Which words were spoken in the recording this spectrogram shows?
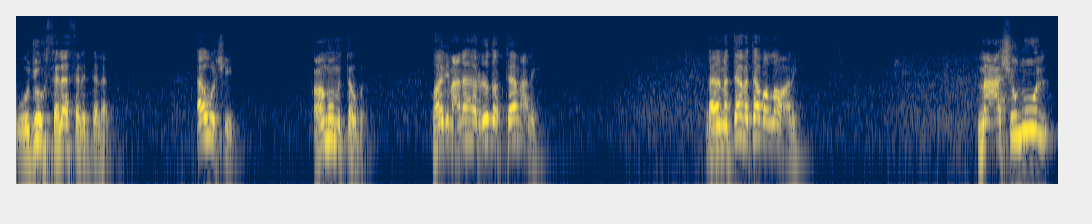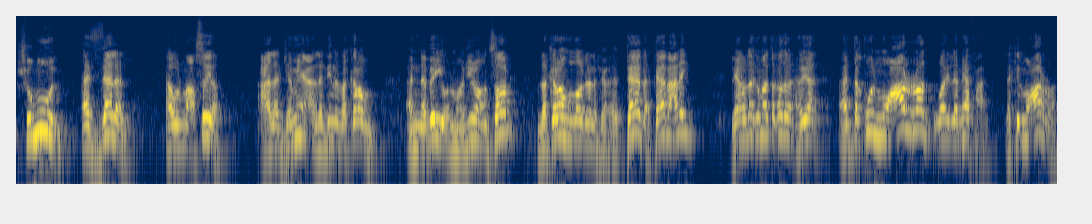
وجوه ثلاثة للدلالة أول شيء عموم التوبة. وهذه معناها الرضا التام عليه. لأن من تاب تاب الله عليه. مع شمول شمول الزلل أو المعصية على الجميع الذين ذكرهم النبي والمهاجرين والأنصار ذكرهم الله جل وعلا. تاب تاب عليه. لأنه لك ما تقدم هي أن تقول معرض وإن لم يفعل لكن معرض.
